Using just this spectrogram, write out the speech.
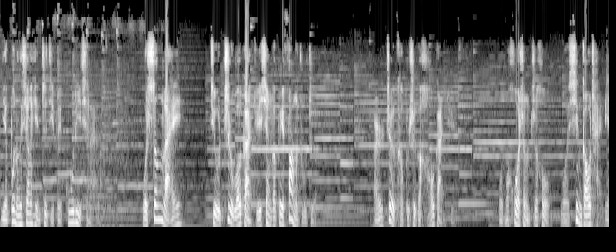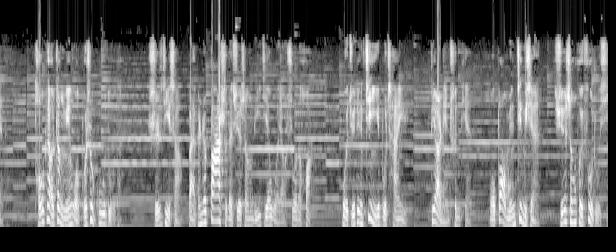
也不能相信自己被孤立起来了。我生来。就自我感觉像个被放逐者，而这可不是个好感觉。我们获胜之后，我兴高采烈的投票证明我不是孤独的。实际上，百分之八十的学生理解我要说的话。我决定进一步参与。第二年春天，我报名竞选学生会副主席。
